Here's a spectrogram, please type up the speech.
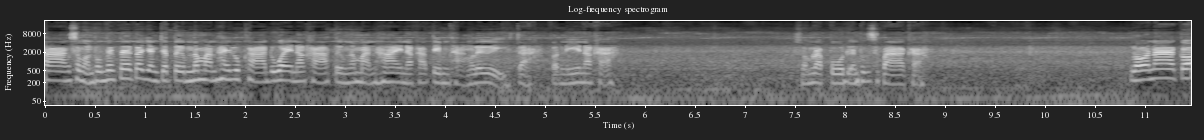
ทางสมรพงษ์แท็กเตอร์ก็ยังจะเติมน้ำมันให้ลูกค้าด้วยนะคะ เติมน้ำมันให้นะคะ เต็มถังเลยจ้ะตอนนี้นะคะสำหรับโปรเดือนพฤษภาค่ะล้อหน้าก็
